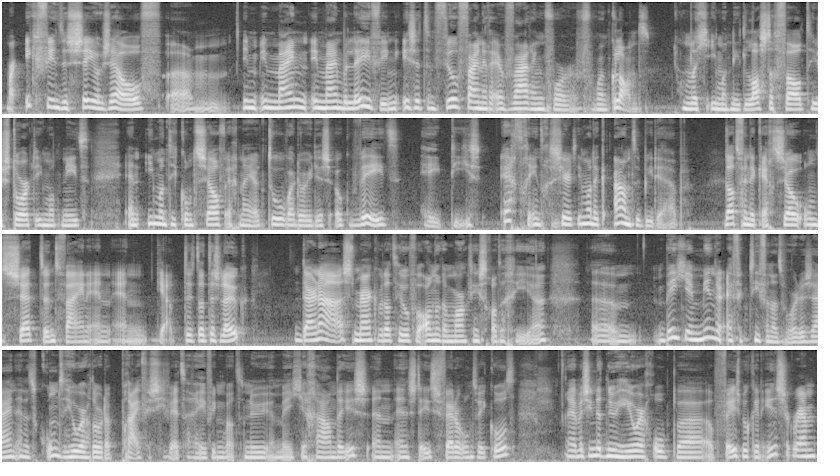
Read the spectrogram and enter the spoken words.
Maar ik vind de SEO zelf, um, in, in, mijn, in mijn beleving, is het een veel fijnere ervaring voor, voor een klant omdat je iemand niet lastig valt, je stoort iemand niet. En iemand die komt zelf echt naar jou toe, waardoor je dus ook weet: hey, die is echt geïnteresseerd in wat ik aan te bieden heb. Dat vind ik echt zo ontzettend fijn en, en ja, dat is leuk. Daarnaast merken we dat heel veel andere marketingstrategieën um, een beetje minder effectief aan het worden zijn. En dat komt heel erg door de privacywetgeving, wat nu een beetje gaande is en, en steeds verder ontwikkeld. En we zien dat nu heel erg op, uh, op Facebook en Instagram.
